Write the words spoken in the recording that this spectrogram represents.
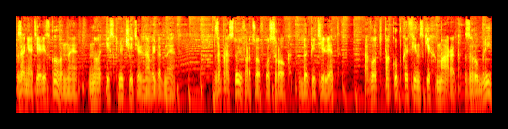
Занятие рискованное, но исключительно выгодное. За простую форцовку срок до пяти лет, а вот покупка финских марок за рубли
